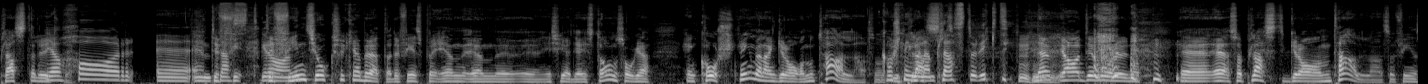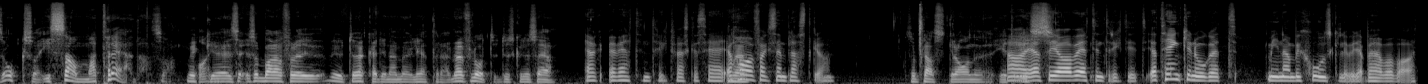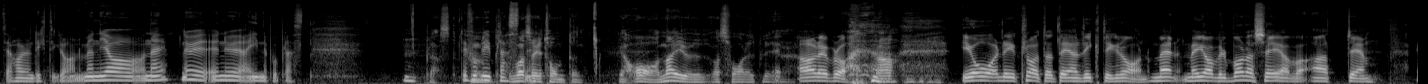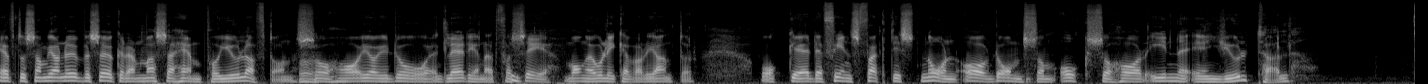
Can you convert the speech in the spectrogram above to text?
Plast eller Jag riktigt? har eh, en Det, plastgran. det finns ju också kan jag berätta, det finns på en, en, eh, en kedja i stan såg jag en korsning mellan gran och tall. Alltså, Korsning mellan plast och riktigt. Nej, ja, det vore något. Eh, alltså plastgrantall alltså, finns också i samma träd. Alltså. Mycket, så, så bara för att utöka dina möjligheter där. Men förlåt, du skulle säga. Jag, jag vet inte riktigt vad jag ska säga. Jag Nej. har faktiskt en plastgran. Så plastgran är ett Ja, is. alltså jag vet inte riktigt. Jag tänker nog att min ambition skulle vilja behöva vara att jag har en riktig gran. Men jag, nej, nu är, nu är jag inne på plast. plast. det får bli plast Vad nu. säger tomten? Jag anar ju vad svaret blir. Ja, det är bra. Ja. Ja, det är klart att det är en riktig gran. Men, men jag vill bara säga att eh, eftersom jag nu besöker en massa hem på julafton så har jag ju då glädjen att få se många olika varianter. Och eh, det finns faktiskt någon av dem som också har inne en jultall,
